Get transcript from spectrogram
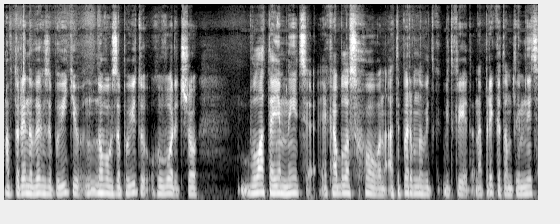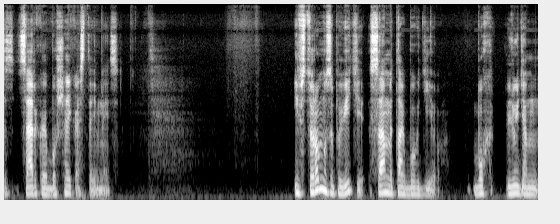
автори нових заповітів, нового заповіту говорять, що була таємниця, яка була схована, а тепер вона від, відкрита. Наприклад, там таємниця церкви або ще якась таємниця. І в старому заповіті саме так Бог діяв. Бог людям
